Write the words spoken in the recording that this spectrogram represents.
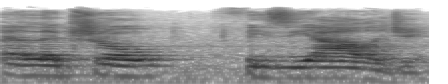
electro physiology.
